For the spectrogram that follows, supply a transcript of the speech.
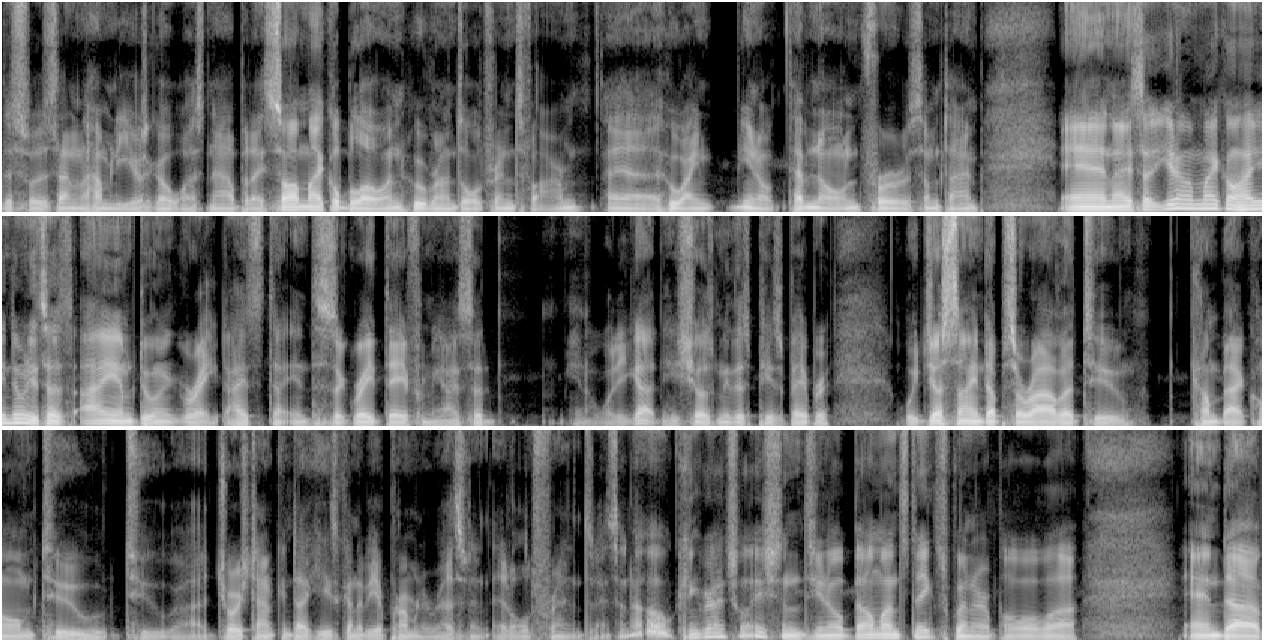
this was I don't know how many years ago it was now, but I saw Michael Blowen, who runs Old Friends Farm, uh, who I you know have known for some time, and I said, you know, Michael, how you doing? He says, I am doing great. I this is a great day for me. I said, you know, what do you got? And he shows me this piece of paper. We just signed up Sarava to come back home to to uh, Georgetown, Kentucky. He's going to be a permanent resident at Old Friends. And I said, "Oh, congratulations! You know, Belmont Stakes winner, blah blah blah." And uh,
